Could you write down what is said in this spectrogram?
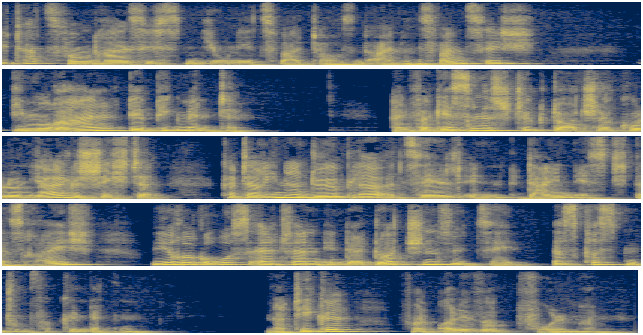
Die taz vom 30. Juni 2021 Die Moral der Pigmente Ein vergessenes Stück deutscher Kolonialgeschichte. Katharina Döbler erzählt in Dein ist das Reich, wie ihre Großeltern in der deutschen Südsee das Christentum verkündeten. Ein Artikel von Oliver Pfohlmann.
